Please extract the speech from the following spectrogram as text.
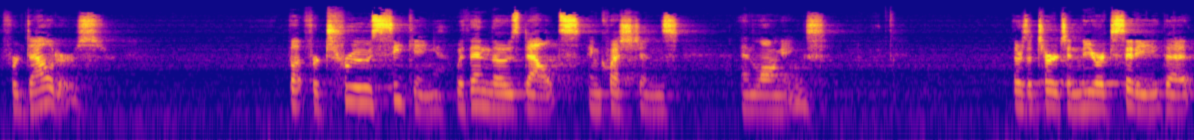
for doubters, but for true seeking within those doubts and questions and longings. There's a church in New York City that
